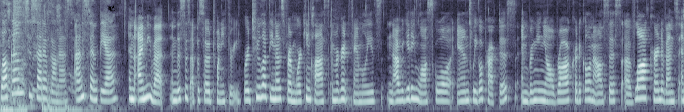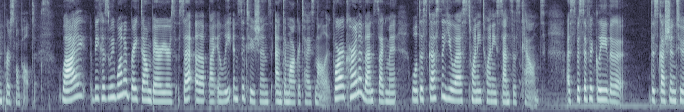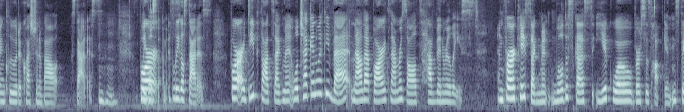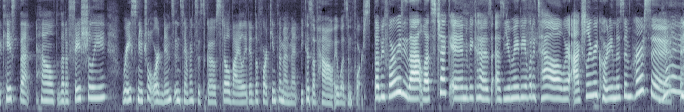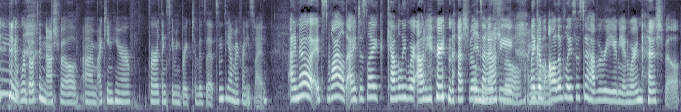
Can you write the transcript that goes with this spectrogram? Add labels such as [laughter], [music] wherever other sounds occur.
Welcome to Cerebronas. I'm Cynthia. And I'm Yvette, and this is episode 23. We're two Latinas from working class immigrant families navigating law school and legal practice and bringing y'all raw critical analysis of law, current events, and personal politics. Why? Because we want to break down barriers set up by elite institutions and democratize knowledge. For our current events segment, we'll discuss the US 2020 census count, uh, specifically the discussion to include a question about status. Mm-hmm. For Legal status. legal status. For our deep thought segment, we'll check in with Yvette now that bar exam results have been released. And for our case segment, we'll discuss Yick Wo versus Hopkins, the case that held that a facially race neutral ordinance in San Francisco still violated the 14th Amendment because of how it was enforced. But before we do that, let's check in because, as you may be able to tell, we're actually recording this in person. Yay! [laughs] We're both in Nashville. Um, I came here for Thanksgiving break to visit Cynthia on my friend side. I know it's wild. I just like can't believe we're out [laughs] here in Nashville, In Tennessee. Nashville, Like of all the places to have a reunion, we're in [laughs] Nashville.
